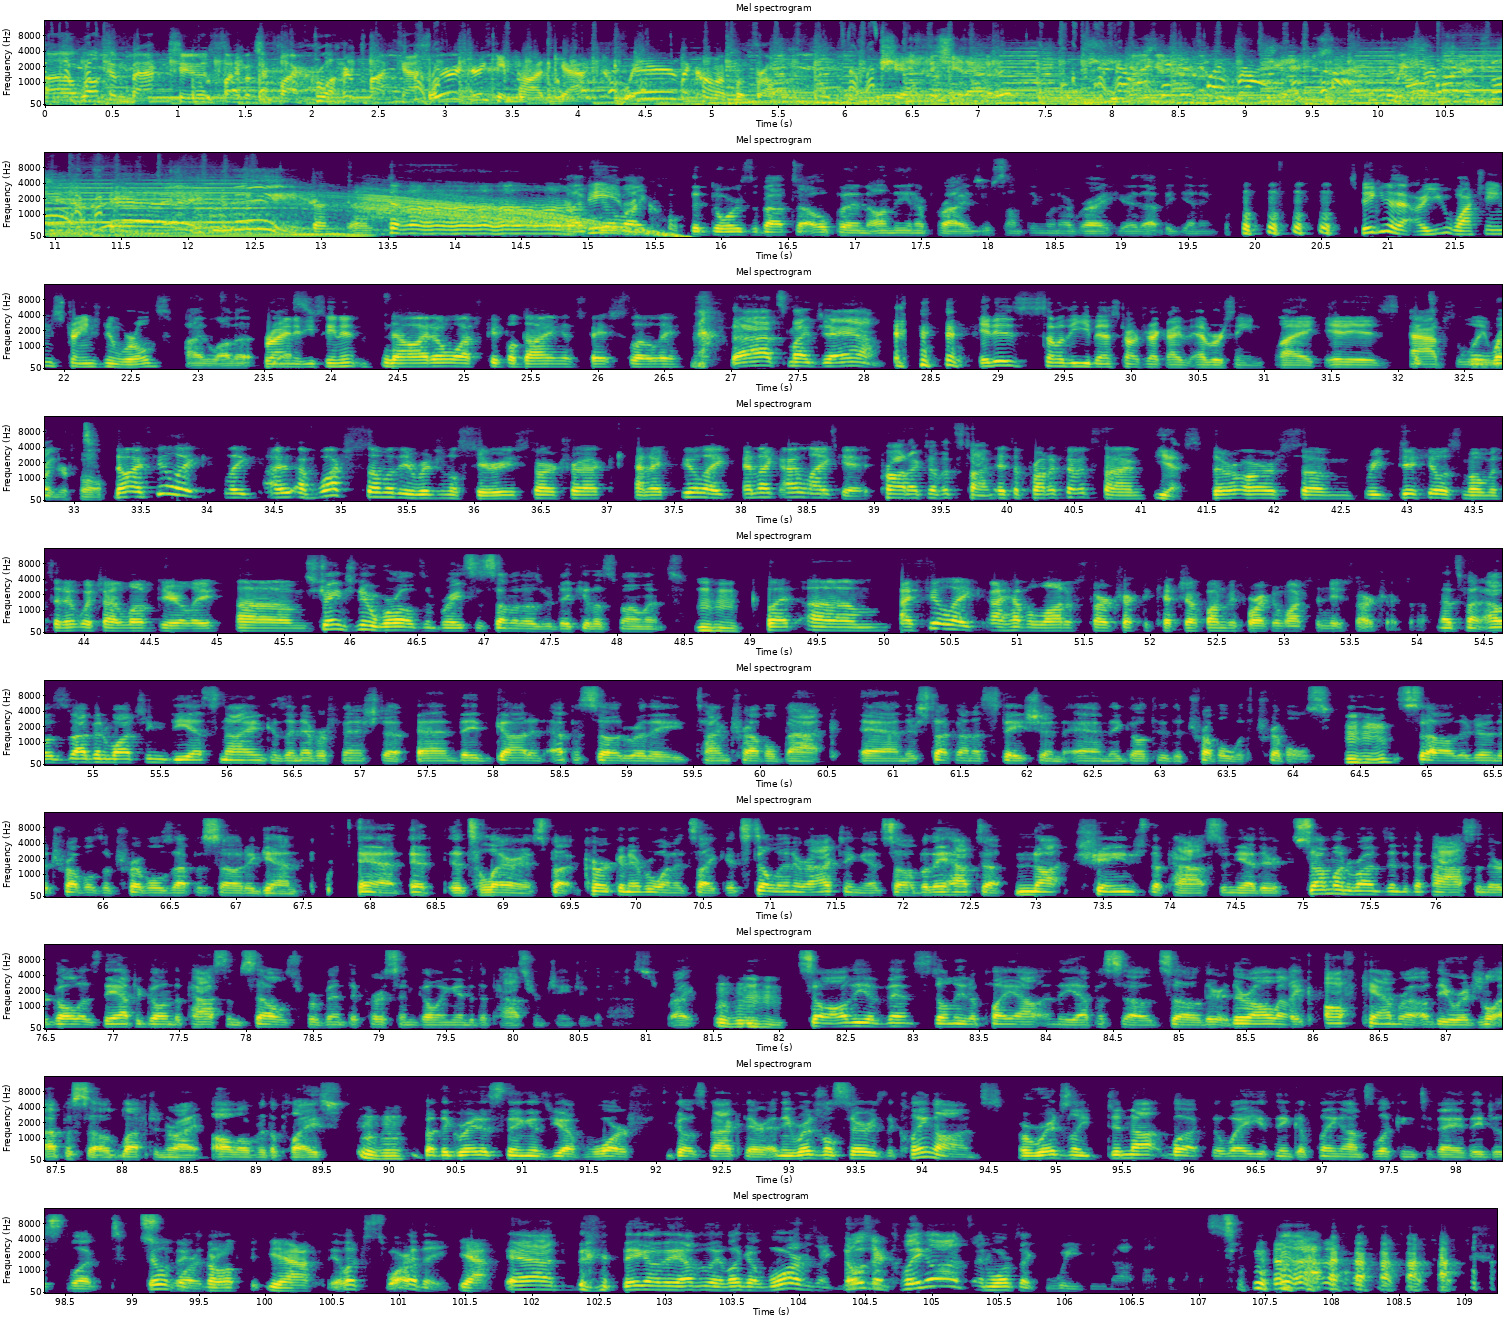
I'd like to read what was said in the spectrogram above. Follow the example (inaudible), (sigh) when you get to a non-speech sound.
Uh, welcome back to the Funny Books and Firewater podcast. We're a drinking podcast with a comic book problem. Shit the shit out of it. No, I think this one, Brian. It's fun. We Dun, dun, dun. I feel like the door's about to open on the Enterprise or something whenever I hear that beginning. (laughs) Speaking of that, are you watching Strange New Worlds? I love it. Brian, Yes. have you seen it? No, I don't watch people dying in space slowly. (laughs) That's my jam. (laughs) it is some of the best Star Trek I've ever seen. Like it is absolutely great. wonderful. No, I feel like like I, I've watched some of the original series Star Trek, and I feel like and like I like it. Product of its time. It's a product of its time. Yes. There are some ridiculous moments in it which I love dearly. Um, Strange New Worlds embraces some of those ridiculous moments. hmm but um, I feel like I have a lot of Star Trek to catch up on before I can watch the new Star Trek stuff. That's fine. I was I've been watching DS9 because I never finished it, and they've got an episode where they time travel back and they're stuck on a station and they go through the trouble with tribbles. hmm So they're doing the Troubles of Tribbles episode again. And it, it's hilarious. But Kirk and everyone, it's like it's still interacting it. So, but they have to not change the past. And yeah, there someone runs into the past, and their goal is they have to go in the past themselves to prevent the person going into the past from changing the past. Right. Mhm. hmm So all the events still need to play out in the episode. So they're they're all like off camera of the original episode, left and right, all over the place. Mhm. But the greatest thing is you have Worf goes back there. and the original series, the Klingons originally did not look the way you think of Klingons looking today. They just looked They look like swarthy. yeah, They looked swarthy. yeah. And (laughs) they go to the episode, they look at Worf, it's like, those are Klingons? And Worf's like, we do not talk about this. (laughs)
